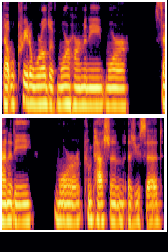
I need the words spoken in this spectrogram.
that will create a world of more harmony, more sanity, more compassion, as you said,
